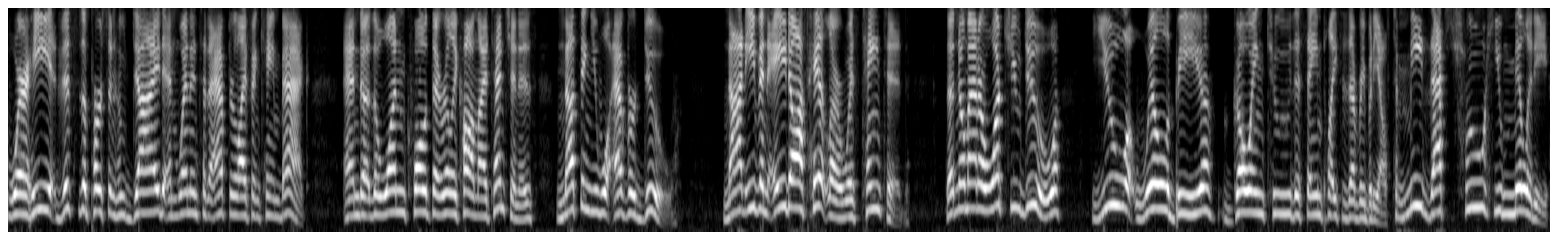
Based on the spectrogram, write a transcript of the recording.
where he, this is a person who died and went into the afterlife and came back. And uh, the one quote that really caught my attention is, nothing you will ever do, not even Adolf Hitler was tainted. That no matter what you do, you will be going to the same place as everybody else. To me, that's true humility.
